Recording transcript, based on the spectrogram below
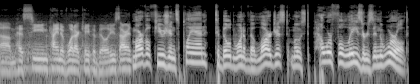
um, has seen kind of what our capabilities are. Marvel Fusion's plan to build one of the largest, most powerful lasers in the world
